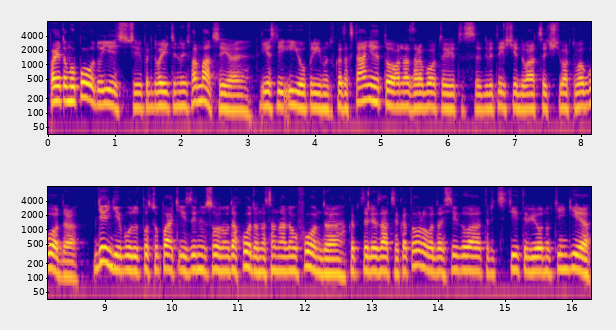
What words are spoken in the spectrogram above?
По этому поводу есть предварительная информация. Если ее примут в Казахстане, то она заработает с 2024 года. Деньги будут поступать из инвестиционного дохода Национального фонда, капитализация которого достигла 30 триллионов тенге.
